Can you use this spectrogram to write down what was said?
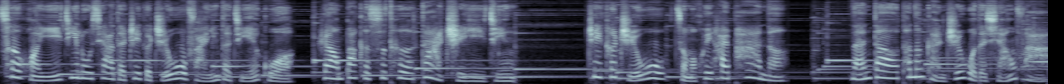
测谎仪记录下的这个植物反应的结果，让巴克斯特大吃一惊。这棵植物怎么会害怕呢？难道它能感知我的想法？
